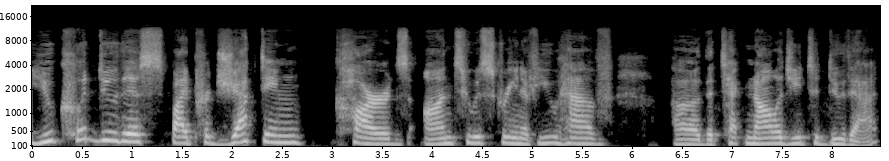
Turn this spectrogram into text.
you could do this by projecting cards onto a screen if you have uh, the technology to do that.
